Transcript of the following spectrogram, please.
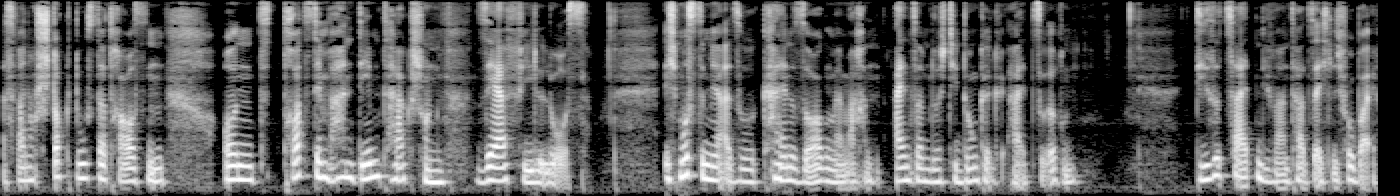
Es war noch stockduster draußen und trotzdem war an dem Tag schon sehr viel los. Ich musste mir also keine Sorgen mehr machen, einsam durch die Dunkelheit zu irren. Diese Zeiten, die waren tatsächlich vorbei.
